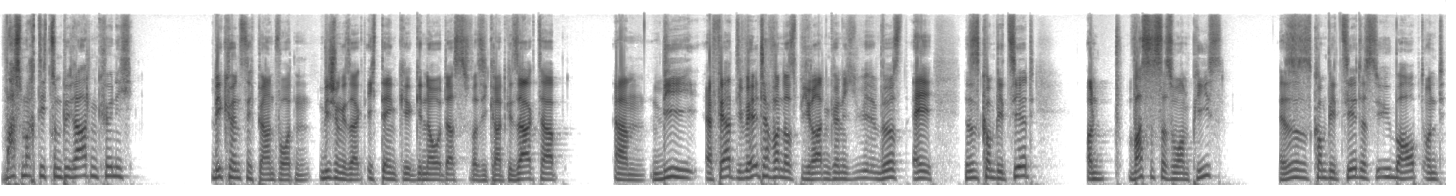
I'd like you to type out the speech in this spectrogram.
was macht dich zum Piratenkönig? Wir können es nicht beantworten. Wie schon gesagt, ich denke genau das, was ich gerade gesagt habe. Ähm, wie erfährt die Welt davon, dass du Piratenkönig wirst? Ey, das ist kompliziert. Und was ist das One Piece? Es ist das komplizierteste überhaupt und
